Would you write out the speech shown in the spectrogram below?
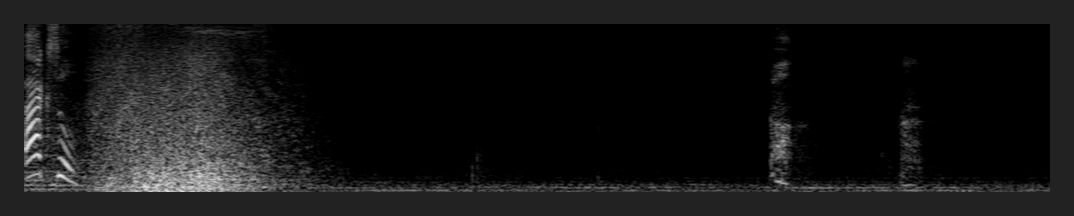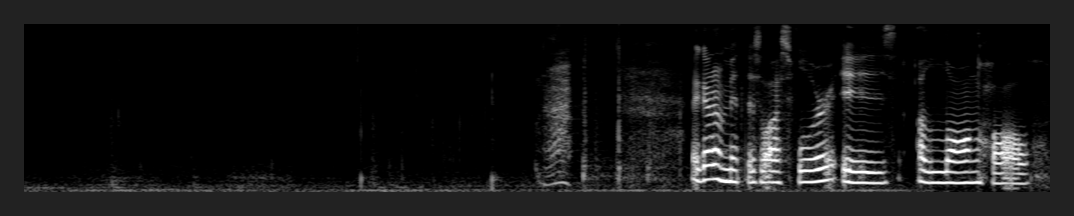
Axel! I gotta admit, this last floor is a long haul.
